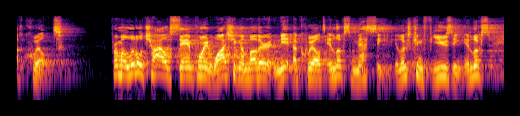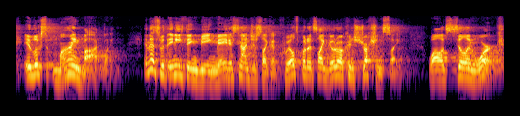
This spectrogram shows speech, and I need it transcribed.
a quilt. From a little child's standpoint, watching a mother knit a quilt, it looks messy. It looks confusing. It looks, it looks mind boggling. And that's with anything being made. It's not just like a quilt, but it's like go to a construction site while it's still in work.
